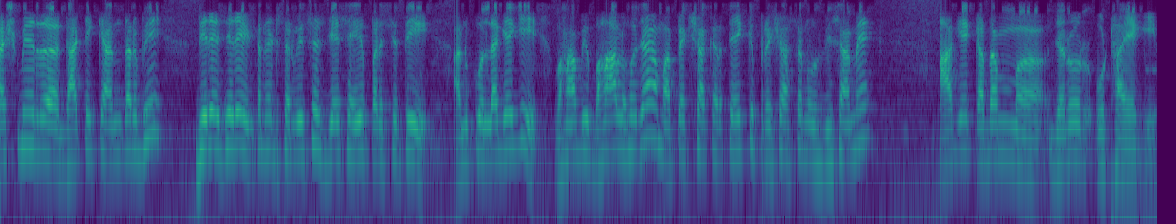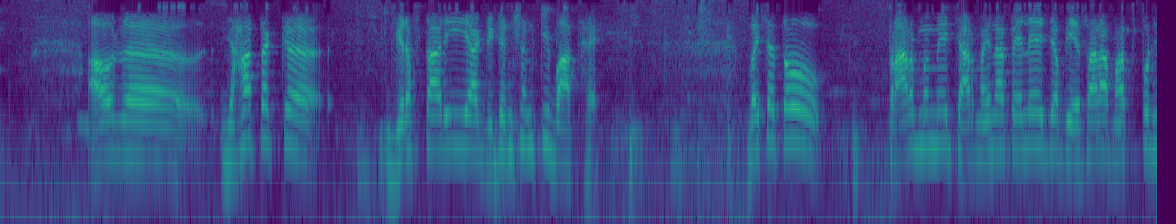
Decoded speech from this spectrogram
कश्मीर घाटी के अंदर भी धीरे धीरे इंटरनेट सर्विसेज़ जैसे ही परिस्थिति अनुकूल लगेगी, वहाँ भी बहाल हो जाए, हम अपेक्षा करते हैं कि प्रशासन उस दिशा में आगे कदम ज़रूर उठाएगी। और, जहाँ तक गिरफ्तारी या डिटेंशन की बात है, वैसे तो प्रारंभ में चार महीना पहले जब ये सारा महत्वपूर्ण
